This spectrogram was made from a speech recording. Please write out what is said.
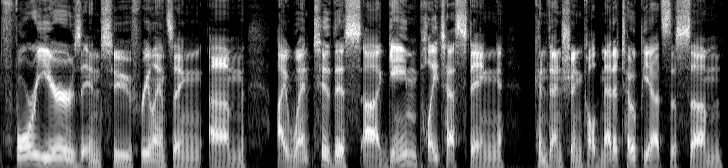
four years into freelancing, um, I went to this uh, game playtesting convention called Metatopia. It's this um,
